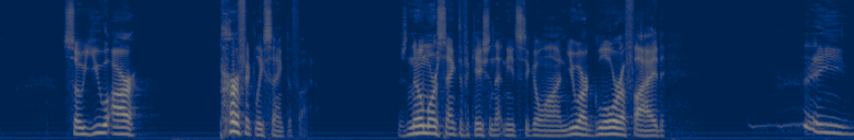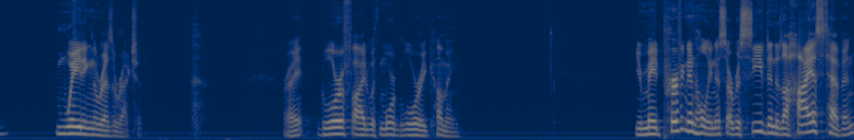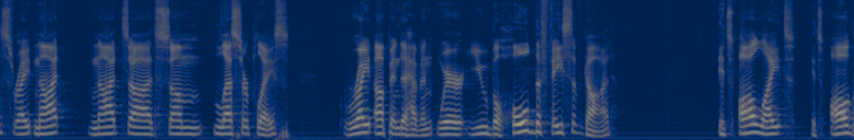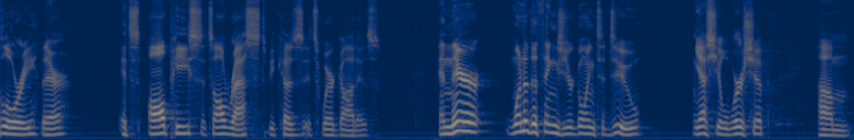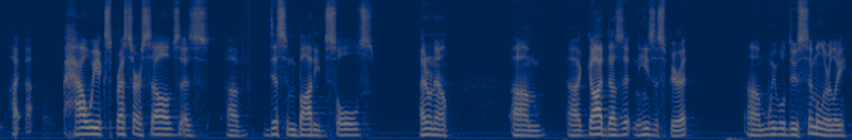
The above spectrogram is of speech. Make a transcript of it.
so you are perfectly sanctified. There's no more sanctification that needs to go on. You are glorified, waiting the resurrection. Right? Glorified with more glory coming. You're made perfect in holiness, are received into the highest heavens, right? Not, not uh, some lesser place, right up into heaven, where you behold the face of God it's all light, it's all glory there. It's all peace, it's all rest because it's where God is. And there, one of the things you're going to do, yes, you'll worship um, I, how we express ourselves as of disembodied souls. I don't know. Um, uh, God does it, and He's a spirit. Um, we will do similarly,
